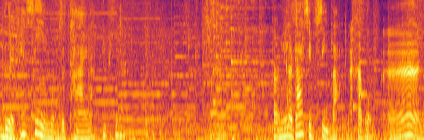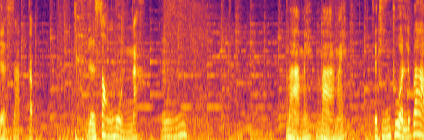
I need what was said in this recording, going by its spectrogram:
เหลือแค่สี่หมุนสุดท้ายนะพี่พี่นะ ตอนนี้เราได้14บาทนะครับผมอ่าเหลือสักกับเหลือสองหมุนนะอืมมาไหมมาไหม จะทิ้งทวนหรือเปล่า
